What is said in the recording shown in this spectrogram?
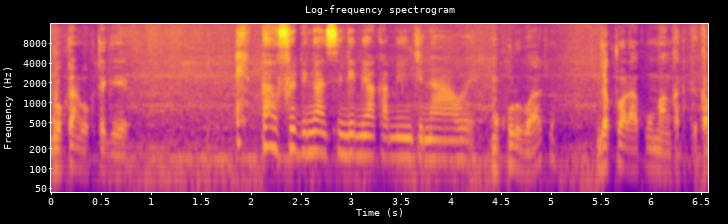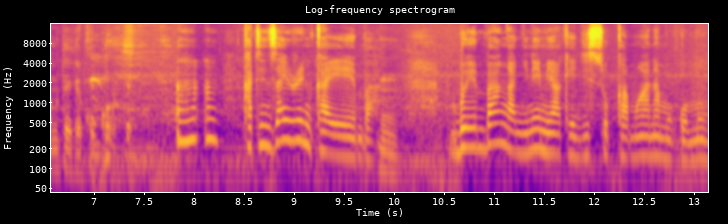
gwokutandika okutegeera? Baba fred nga nsinga emyaka mingi naawe. Mukulu bwatyo? Nja kutwala akuuma kamuteeke kuggulu kati nze irene kayemba bwe mba nga nyina emyaka egisukka mwana mugumu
